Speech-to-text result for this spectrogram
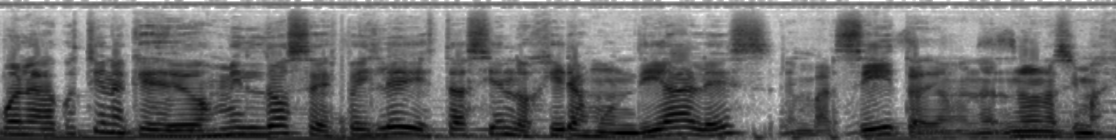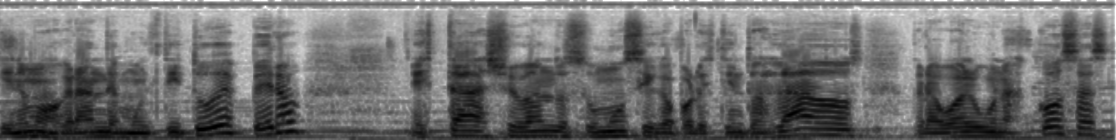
Bueno, la cuestión es que desde 2012 Space Lady está haciendo giras mundiales en Barcita, no nos imaginemos grandes multitudes, pero está llevando su música por distintos lados, grabó algunas cosas,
